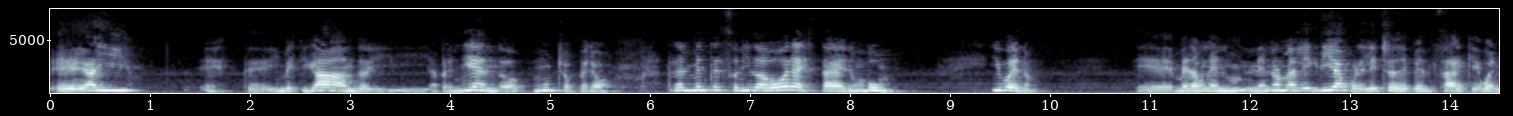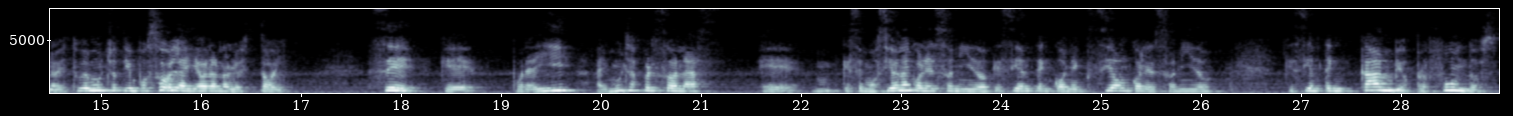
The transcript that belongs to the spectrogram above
eh, ahí este, investigando y, aprendiendo mucho, pero realmente el sonido ahora está en un boom. Y bueno, eh, me da una, una, enorme alegría por el hecho de pensar que, bueno, estuve mucho tiempo sola y ahora no lo estoy. Sé que por ahí hay muchas personas eh, que se emocionan con el sonido, que sienten conexión con el sonido, que sienten cambios profundos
